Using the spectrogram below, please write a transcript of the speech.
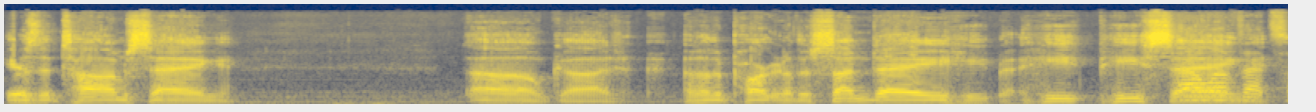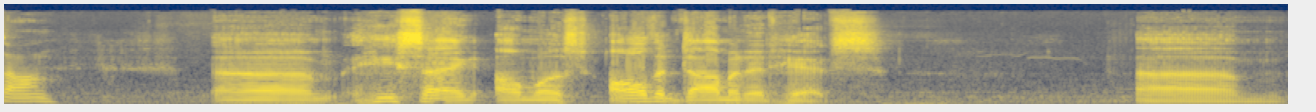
is that Tom sang? Oh God, another Park, another Sunday. He he he sang. I love that song. Um, he sang almost all the dominant hits. Um,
